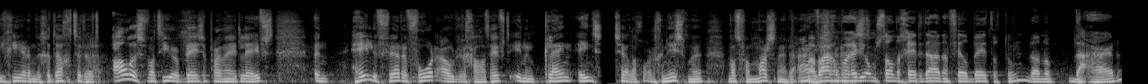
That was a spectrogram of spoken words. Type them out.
intrigerende gedachte... dat alles wat hier op deze planeet leeft... een hele verre voorouder gehad heeft... in een klein eencellig organisme... wat van Mars naar de aarde Maar waarom waren die omstandigheden daar dan veel beter toen dan op de aarde?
